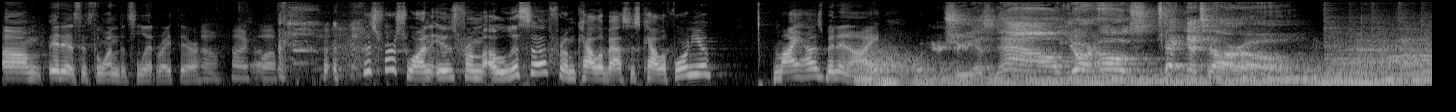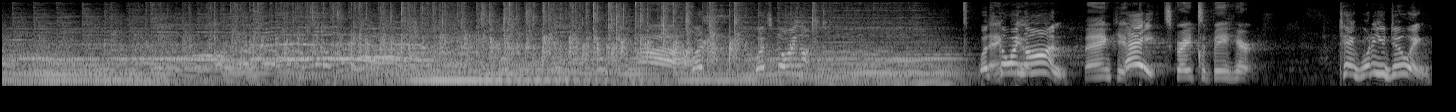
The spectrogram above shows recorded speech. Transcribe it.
Um, it is. It's the one that's lit right there. Oh, hi, Fluff. This first one is from Alyssa from Calabasas, California. My husband and I Here she is now, your host, Tig Notaro. What, what's going on? What's Thank going you. on? Thank you. Hey. It's great to be here. Tig, what are you doing?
